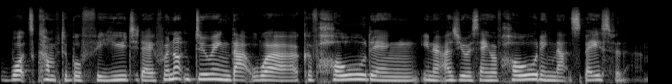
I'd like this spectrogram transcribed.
what's comfortable for you today if we're not doing that work of holding you know as you were saying of holding that space for them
